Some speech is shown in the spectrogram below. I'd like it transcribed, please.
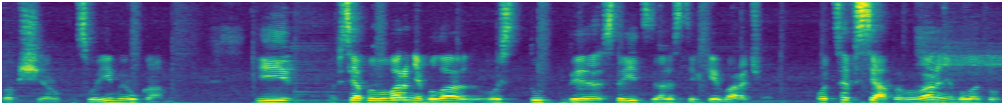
Вообще своїми руками. І вся пивоварня була ось тут, де стоїть зараз тільки варочник. Оце вся пивоварня була тут.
